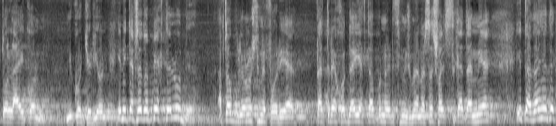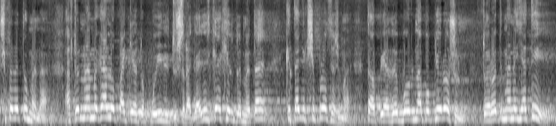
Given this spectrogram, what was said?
των λαϊκών νοικοκυριών, είναι και αυτά τα οποία εκτελούνται. Αυτά που πληρώνουν στην εφορία, τα τρέχοντα ή αυτά που είναι ρυθμισμένα στα ασφαλιστικά ταμεία ή τα δάνεια τα εξυπηρετούμενα. Αυτό είναι ένα μεγάλο πακέτο που ήδη τους στραγγαλίζει και έρχονται μετά και τα ληξιπρόθεσμα, τα οποία δεν μπορούν να αποπληρώσουν. Το ερώτημα είναι γιατί.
